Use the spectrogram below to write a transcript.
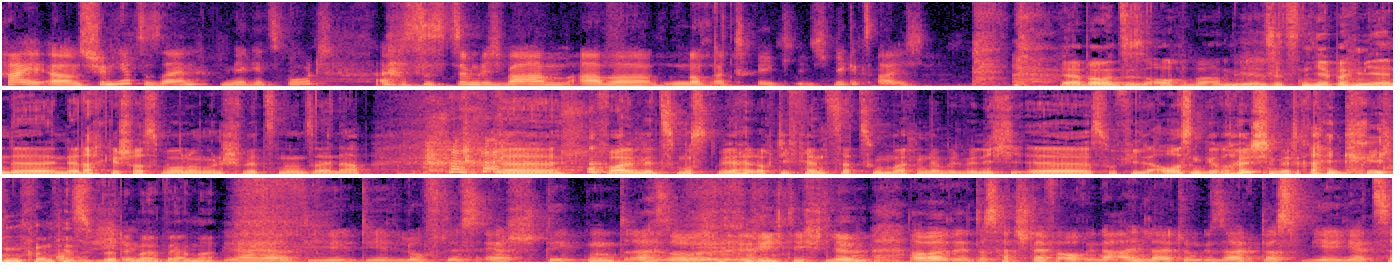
Hi, ähm, schön hier zu sein. Mir geht's gut. Es ist ziemlich warm, aber noch erträglich. Wie geht's euch? Ja, bei uns ist es auch warm. Wir sitzen hier bei mir in der, in der Dachgeschosswohnung und schwitzen uns einen ab. äh, vor allem jetzt mussten wir halt auch die Fenster zumachen, damit wir nicht äh, so viele Außengeräusche mit reinkriegen und oh, es wird schön. immer wärmer. Ja, ja, die, die Luft ist erstickend, also richtig schlimm. Aber das hat Steff auch in der Einleitung gesagt, dass wir jetzt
